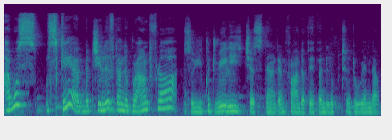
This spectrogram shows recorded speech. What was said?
I was scared, but she lived on the ground floor, so you could really just stand in front of it and look through the window.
